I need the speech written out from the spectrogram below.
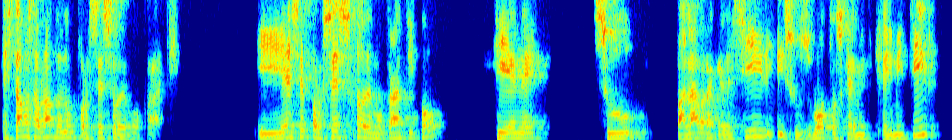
estamos hablando de un proceso democrático. Y ese proceso democrático tiene su palabra que decir y sus votos que, emitir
